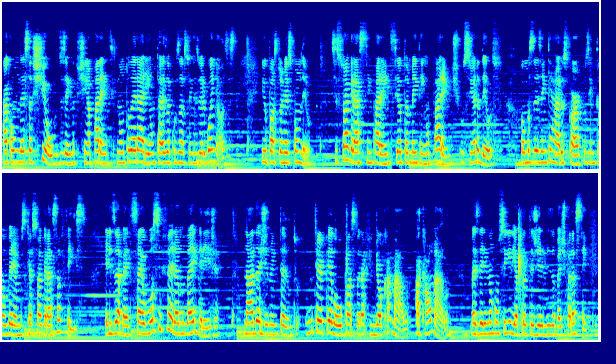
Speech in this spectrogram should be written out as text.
A condessa chiou, dizendo que tinha parentes que não tolerariam tais acusações vergonhosas. E o pastor respondeu: Se sua graça tem parentes, eu também tenho um parente, o Senhor Deus. Vamos desenterrar os corpos então veremos o que a sua graça fez. Elizabeth saiu vociferando da igreja. Nada de, no entanto, interpelou o pastor a fim de acalmá-lo, mas ele não conseguiria proteger Elizabeth para sempre.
